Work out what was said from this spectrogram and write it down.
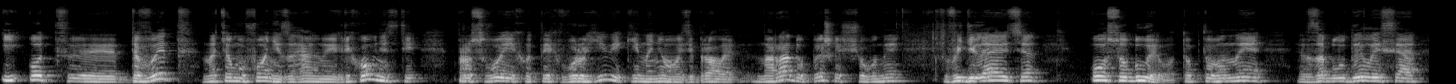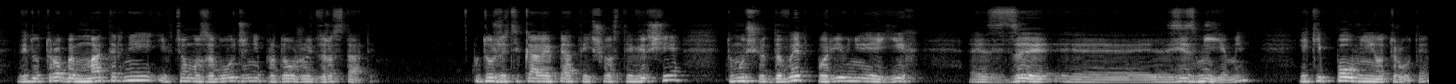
І от Давид на цьому фоні загальної гріховності про своїх отих ворогів, які на нього зібрали нараду, пише, що вони виділяються особливо. Тобто вони заблудилися від утроби матерньої і в цьому заблудженні продовжують зростати. Дуже цікаві 5 і 6 вірші, тому що Давид порівнює їх е, з, е, зі зміями, які повні отрути.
